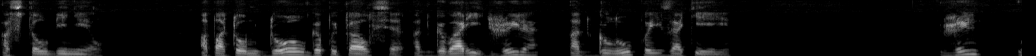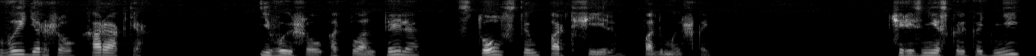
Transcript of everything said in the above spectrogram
остолбенел, а потом долго пытался отговорить Жиля от глупой затеи. Жиль выдержал характер и вышел от плантеля с толстым портфелем под мышкой. Через несколько дней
